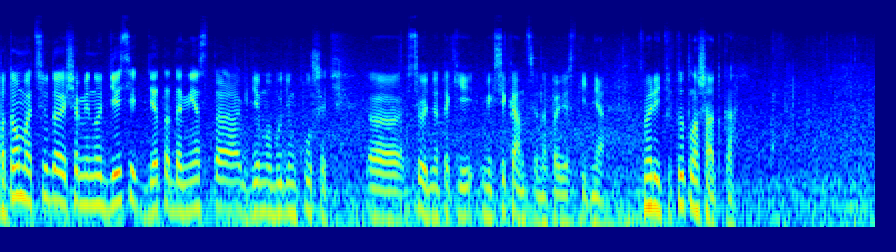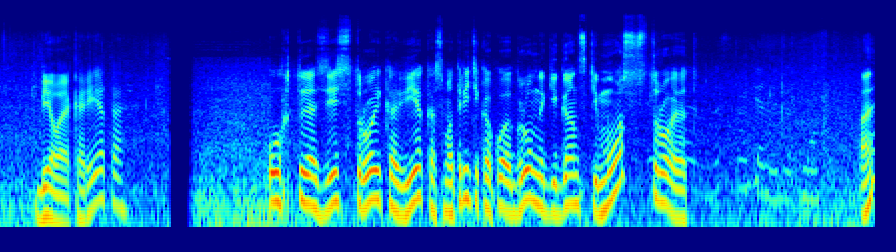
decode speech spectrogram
Потом отсюда еще минут 10 где-то до места, где мы будем кушать. Э, Сегодня такие мексиканцы на повестке дня. Смотрите, тут лошадка. Белая карета. Ух ты, а здесь стройка века. Смотрите, какой огромный гигантский мост строят. А?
